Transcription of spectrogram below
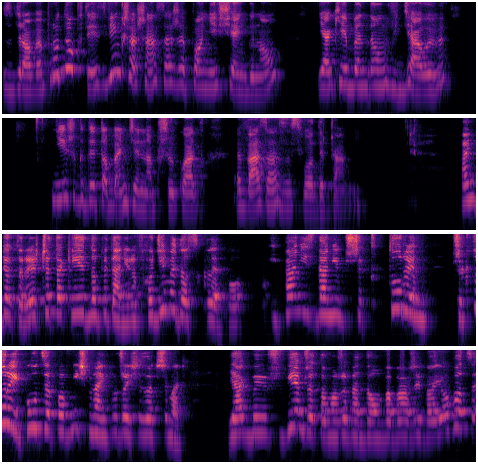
zdrowe produkty. Jest większa szansa, że po nie sięgną, jak je będą widziały, niż gdy to będzie na przykład waza ze słodyczami. Pani doktor, jeszcze takie jedno pytanie. No wchodzimy do sklepu, i Pani zdaniem przy którym, przy której półce powinniśmy najdłużej się zatrzymać? Jakby już wiem, że to może będą warzywa i owoce,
